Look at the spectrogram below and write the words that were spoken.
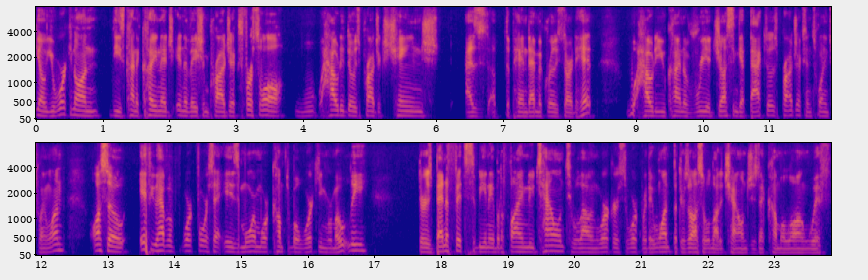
you know, you're working on these kind of cutting edge innovation projects. First of all, how did those projects change as uh, the pandemic really started to hit? How do you kind of readjust and get back to those projects in 2021 also if you have a workforce that is more and more comfortable working remotely there's benefits to being able to find new talent to allowing workers to work where they want but there's also a lot of challenges that come along with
